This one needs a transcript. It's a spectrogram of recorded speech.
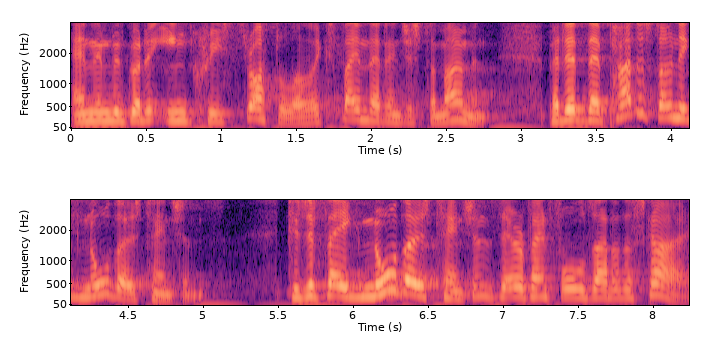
and then we've got to increase throttle. I'll explain that in just a moment. But the pilots don't ignore those tensions Because if they ignore those tensions, the airplane falls out of the sky.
